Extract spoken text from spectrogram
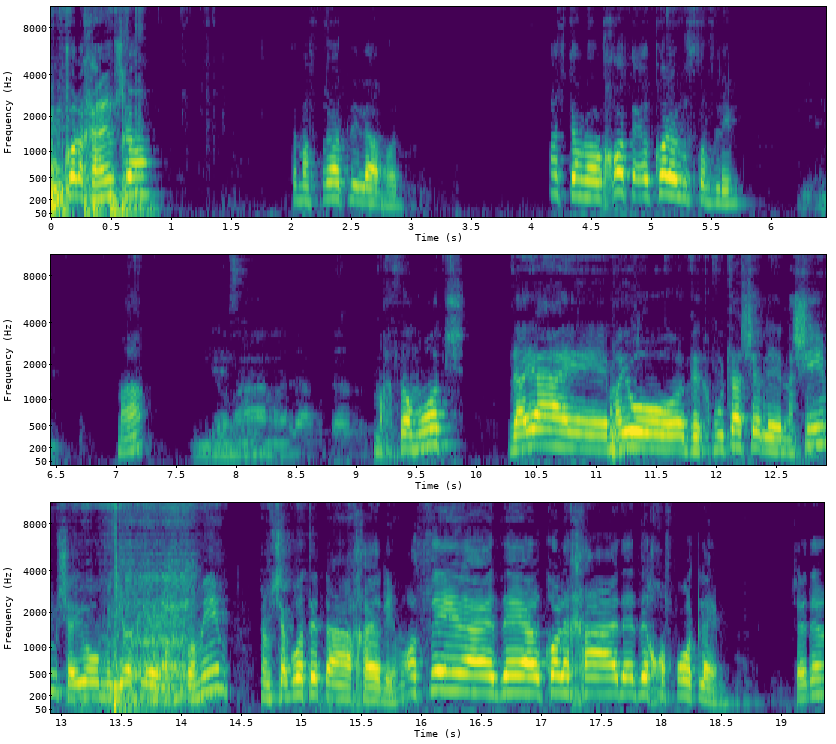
עם כל החיילים שלו, אתם מפריעות לי לעבוד. עד שאתם לא הולכות, כל אלו סובלים. מה? מחסום וואץ', זה היה, הם היו, זה קבוצה של נשים שהיו מגיעות למחסומים ומשגרות את החיילים. עושים אה, זה על כל אחד, איזה חופרות להם, בסדר?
